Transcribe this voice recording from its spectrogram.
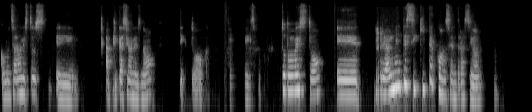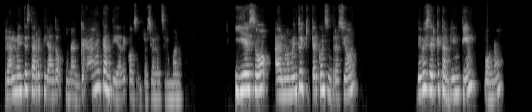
comenzaron estas eh, aplicaciones, ¿no? TikTok, Facebook, todo esto eh, realmente sí quita concentración, realmente está retirando una gran cantidad de concentración al ser humano. Y eso, al momento de quitar concentración, debe ser que también tiempo, ¿no?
